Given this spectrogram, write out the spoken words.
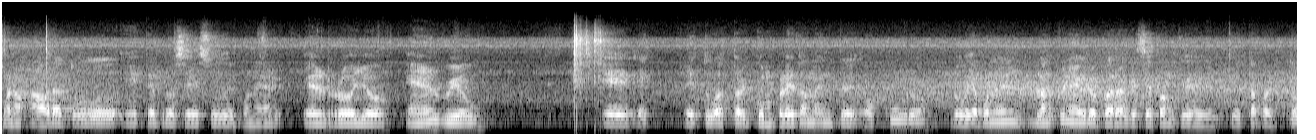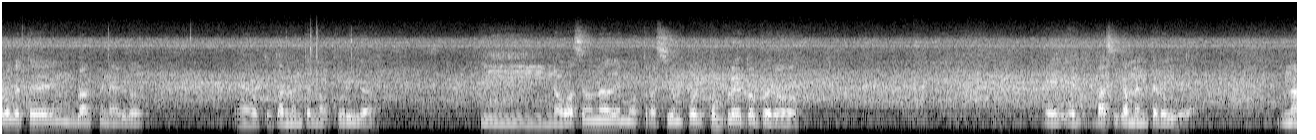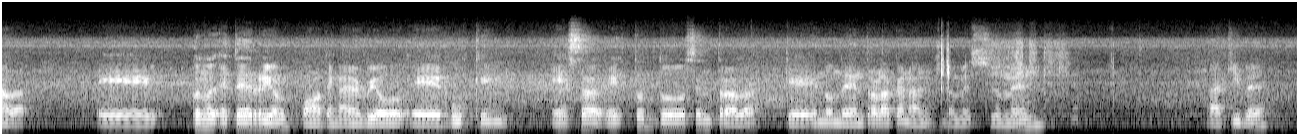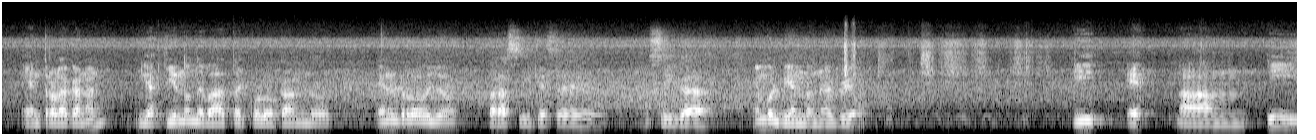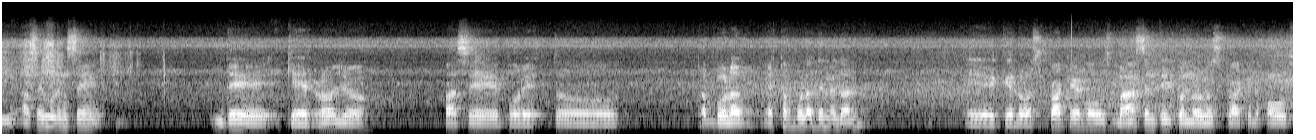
Bueno, ahora todo este proceso de poner el rollo en el reel, eh, esto va a estar completamente oscuro. Lo voy a poner en blanco y negro para que sepan que, esta parte, todo lo que esté en blanco y negro, eh, totalmente en la oscuridad. Y no va a ser una demostración por completo, pero es básicamente la idea. Nada. Eh, cuando esté el reel, cuando tengan el eh, busquen esa, estos dos entradas, que es en donde entra la canal. Dame zoom in. Aquí ve, entra la canal. Y aquí es donde va a estar colocando el rollo para así que se siga envolviendo en el reel. Y, y asegúrense de que el rollo pase por esto, estas, bolas, estas bolas de metal eh, que los sprocket holes van a sentir cuando los sprocket holes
